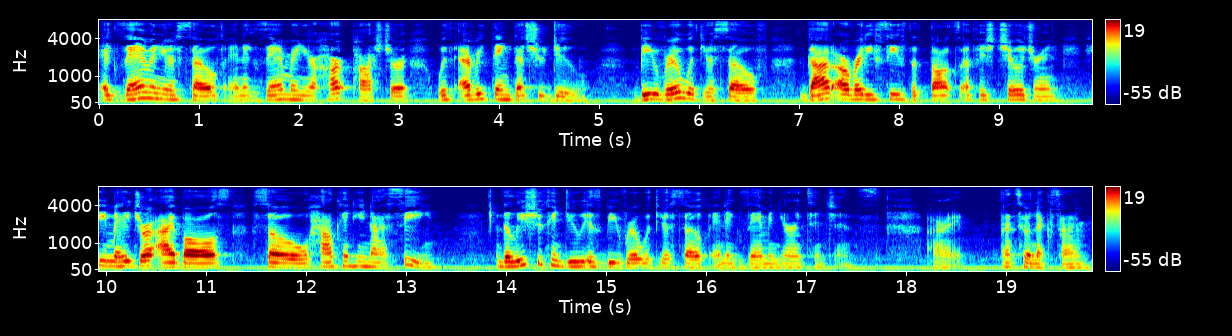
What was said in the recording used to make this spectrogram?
Examine yourself and examine your heart posture with everything that you do. Be real with yourself. God already sees the thoughts of his children. He made your eyeballs, so how can he not see? The least you can do is be real with yourself and examine your intentions. All right. Until next time.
